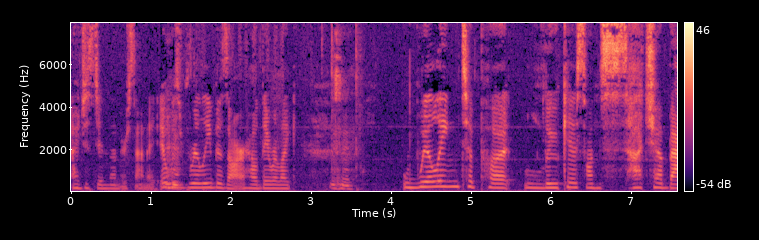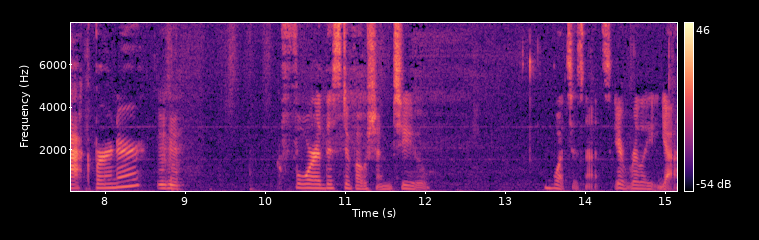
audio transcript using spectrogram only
I just didn't understand it. It was mm-hmm. really bizarre how they were like mm-hmm. willing to put Lucas on such a back burner for this devotion to what's his nuts. It really, yeah.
